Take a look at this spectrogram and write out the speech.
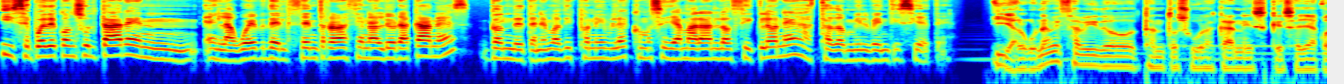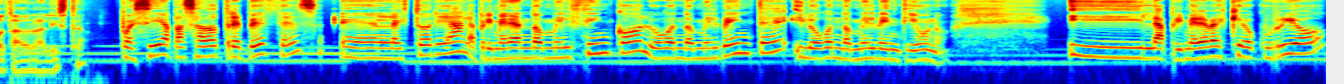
y se puede consultar en, en, la web del Centro Nacional de Huracanes, donde tenemos disponibles cómo se llamarán los ciclones hasta 2027. ¿Y alguna vez ha habido tantos huracanes que se haya agotado la lista? Pues sí, ha pasado tres veces en la historia, la primera en 2005, luego en 2020 y luego en 2021. Y la primera vez que ocurrió,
